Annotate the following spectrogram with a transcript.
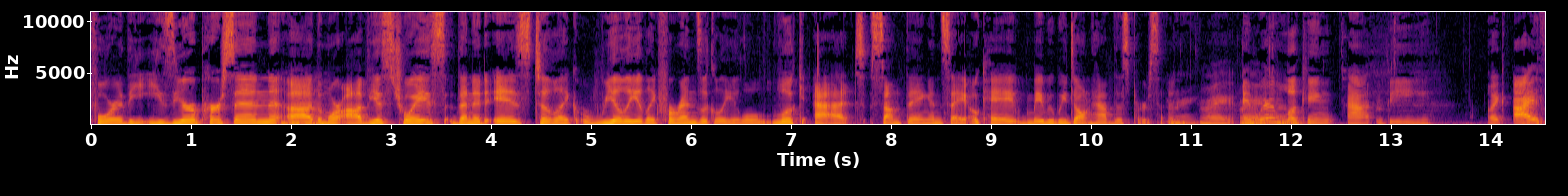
for the easier person, mm-hmm. uh, the more obvious choice, than it is to like really like forensically look at something and say, okay, maybe we don't have this person. Right. Right. And right, we're yeah. looking at the, like, I,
